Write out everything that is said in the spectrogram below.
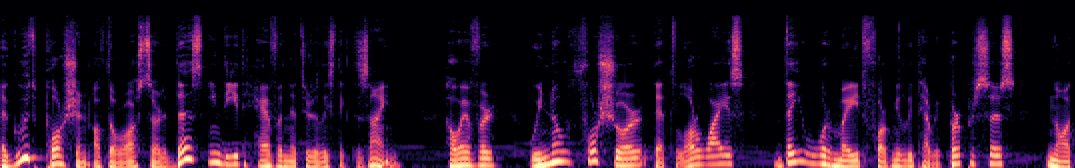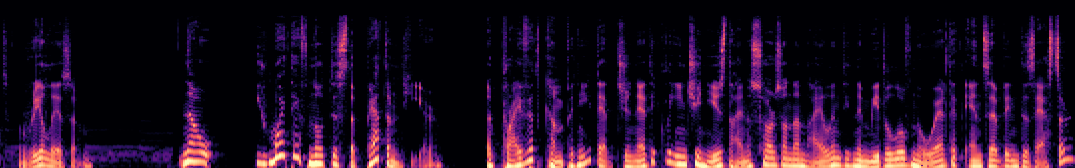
A good portion of the roster does indeed have a naturalistic design, however, we know for sure that lore-wise they were made for military purposes, not realism. Now, you might have noticed a pattern here. A private company that genetically engineers dinosaurs on an island in the middle of nowhere that ends up in disaster?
